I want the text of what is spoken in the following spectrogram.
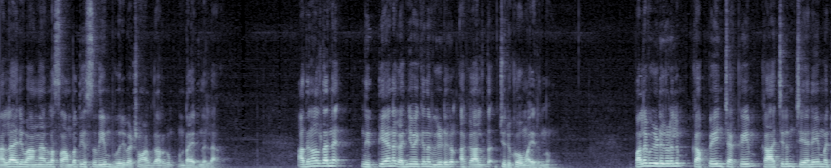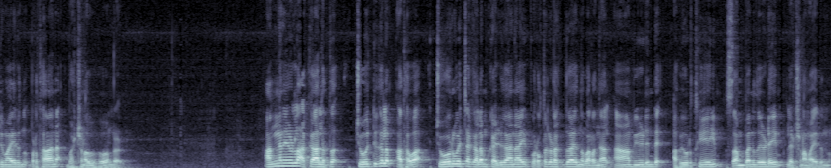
നല്ല അരി വാങ്ങാനുള്ള സാമ്പത്തിക സ്ഥിതിയും ഭൂരിപക്ഷം ആൾക്കാർക്കും ഉണ്ടായിരുന്നില്ല. അതിനാൽ തന്നെ നിത്യേന കഞ്ഞി വയ്ക്കുന്ന വീടുകൾ അക്കാലത്ത് ചുരുക്കവുമായിരുന്നു. പല വീടുകളിലും കപ്പയും ചക്കയും കാച്ചിലും ചേനയും മറ്റുമായിരുന്നു പ്രധാന ഭക്ഷണ വിഭവങ്ങൾ. അങ്ങനെയുള്ള അക്കാലത്ത് ചോറ്റുകലം അഥവാ ചോറ് വെച്ച കലം കഴുകാനായി പുറത്തു കിടക്കുക എന്ന് പറഞ്ഞാൽ ആ വീടിന്റെ അഭിവൃദ്ധിയെയും സമ്പന്നതയുടെയും ലക്ഷണമായിരുന്നു.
